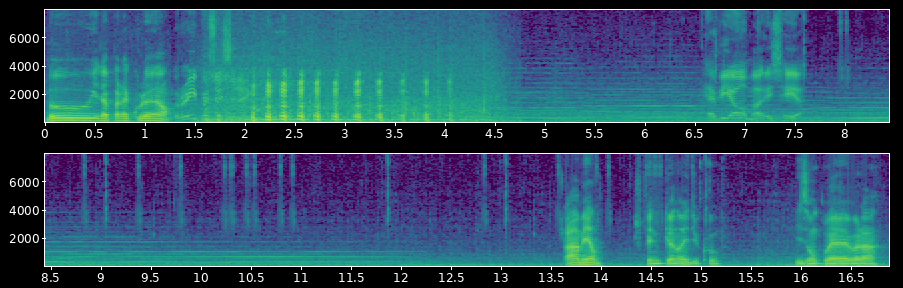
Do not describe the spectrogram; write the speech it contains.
Bouh, il a pas la couleur. Repositioning. Heavy armor is here. Ah merde, je fais une connerie du coup. Ils ont... Ouais, voilà.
